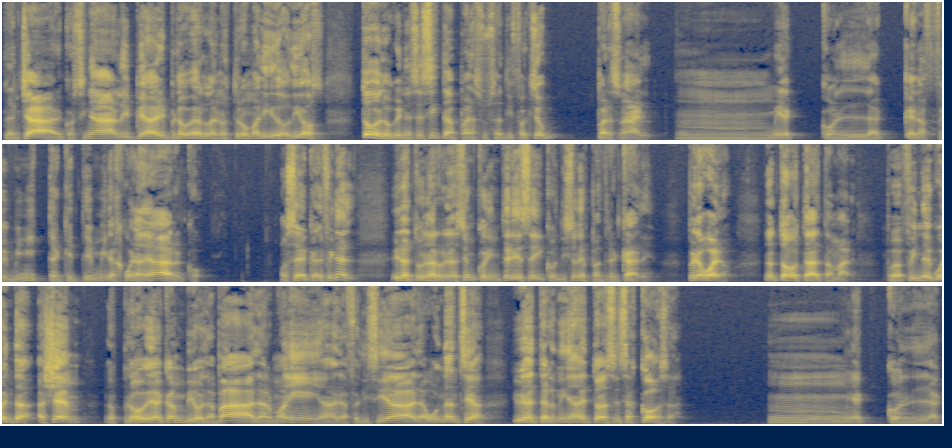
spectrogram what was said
Planchar, cocinar, limpiar y proveerle a nuestro marido, Dios, todo lo que necesita para su satisfacción personal. Mm, mira con la cara feminista que te mira Juana de Arco. O sea que al final era toda una relación con intereses y condiciones patriarcales. Pero bueno, no todo estaba tan mal. Pero a fin de cuentas, Hashem nos provee a cambio la paz, la armonía, la felicidad, la abundancia y una eternidad de todas esas cosas. Mmm, con la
